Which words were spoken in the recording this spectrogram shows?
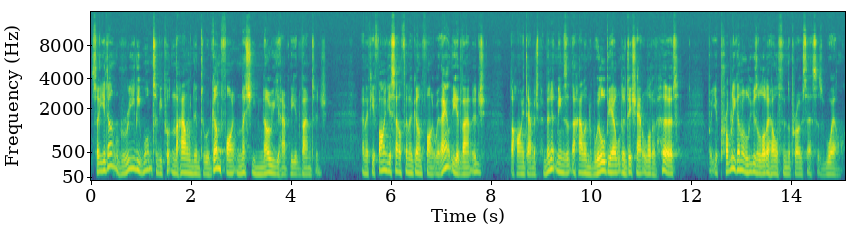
So you don't really want to be putting the Halland into a gunfight unless you know you have the advantage. And if you find yourself in a gunfight without the advantage, the high damage per minute means that the Halland will be able to dish out a lot of hurt, but you're probably going to lose a lot of health in the process as well.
